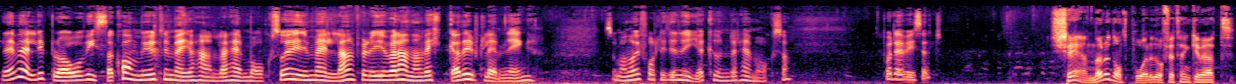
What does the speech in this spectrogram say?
Det är väldigt bra och vissa kommer ju till mig och handlar hemma också emellan för det är ju varannan vecka det är utlämning. Så man har ju fått lite nya kunder hemma också. På det viset. Tjänar du något på det då? För jag tänker mig att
